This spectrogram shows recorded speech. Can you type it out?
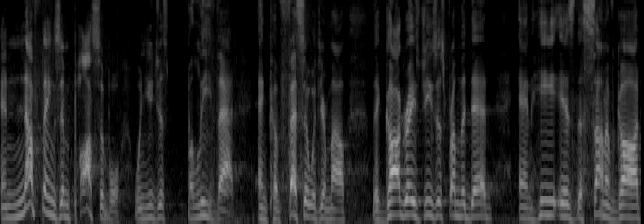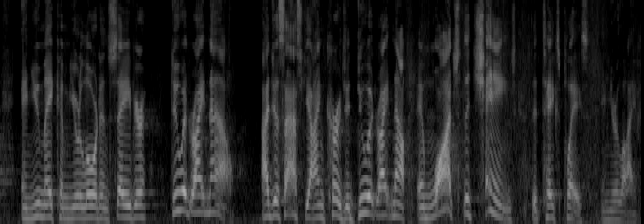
And nothing's impossible when you just believe that and confess it with your mouth that God raised Jesus from the dead and He is the Son of God and you make Him your Lord and Savior. Do it right now. I just ask you, I encourage you, do it right now and watch the change that takes place in your life.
